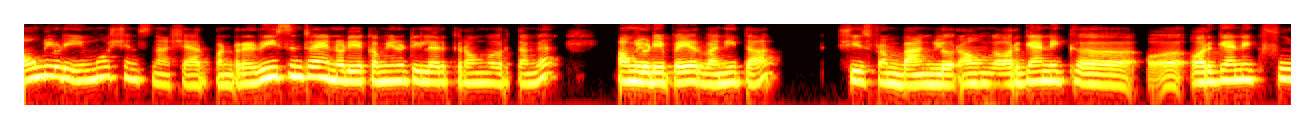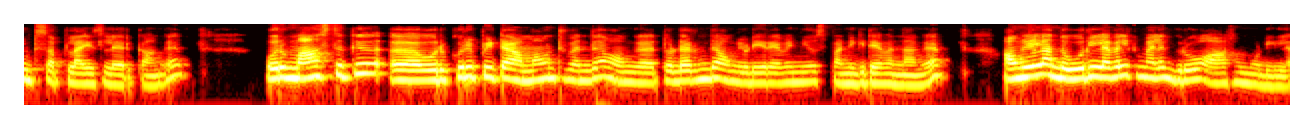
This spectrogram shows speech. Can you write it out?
அவங்களுடைய இமோஷன்ஸ் நான் ஷேர் பண்றேன். ரீசெண்டா என்னுடைய கம்யூனிட்டியில இருக்கிறவங்க ஒருத்தங்க அவங்களுடைய பெயர் வனிதா. ஷீஸ் ஃப்ரம் பெங்களூர் அவங்க ஆர்கானிக் ஆர்கானிக் ஃபுட் சப்ளைஸ்ல இருக்காங்க. ஒரு மாசத்துக்கு ஒரு குறிப்பிட்ட அமௌண்ட் வந்து அவங்க தொடர்ந்து அவங்களுடைய ரெவென்யூஸ் பண்ணிக்கிட்டே வந்தாங்க. அவங்களால அந்த ஒரு லெவலுக்கு மேல க்ரோ ஆக முடியல.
